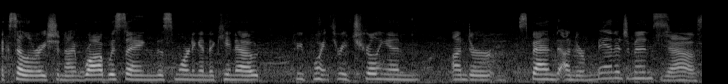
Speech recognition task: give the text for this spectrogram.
acceleration. And Rob was saying this morning in the keynote, 3.3 trillion under spend under management. Yes.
